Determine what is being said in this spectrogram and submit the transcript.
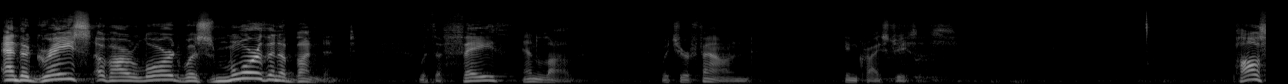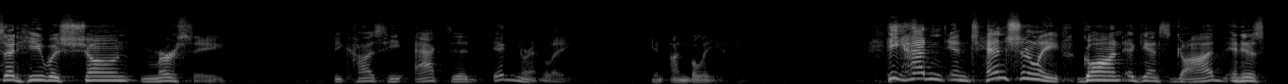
And the grace of our Lord was more than abundant with the faith and love which are found in Christ Jesus. Paul said he was shown mercy because he acted ignorantly in unbelief. He hadn't intentionally gone against God in his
